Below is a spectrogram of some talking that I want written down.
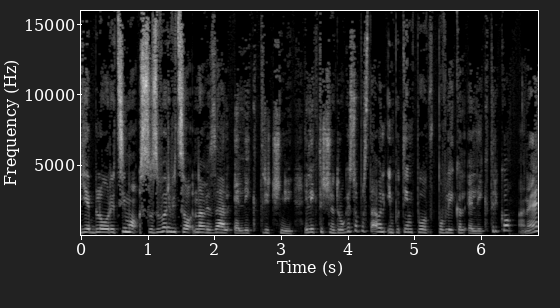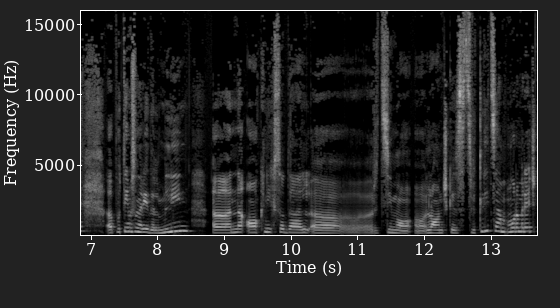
je bilo, recimo, so z vrvico navezali električni, električne droge so postavili in potem po, povlekli elektriko. Uh, potem so naredili mlin, uh, na oknih so dali uh, recimo uh, lončke s cvetlicami. Moram reči,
